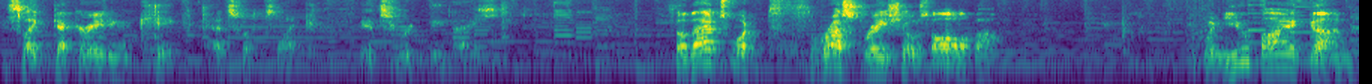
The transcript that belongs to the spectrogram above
it's like decorating a cake. That's what it's like. It's really nice. So that's what thrust ratio is all about. When you buy a gun,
